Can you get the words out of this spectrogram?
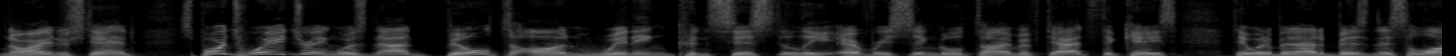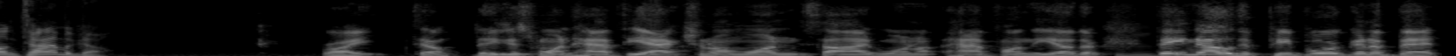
No, I understand. Sports wagering was not built on winning consistently every single time. If that's the case, they would have been out of business a long time ago. Right. So they just want half the action on one side, one half on the other. Mm-hmm. They know that people are going to bet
